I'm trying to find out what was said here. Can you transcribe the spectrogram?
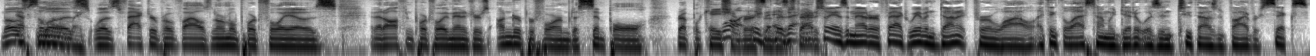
most absolutely. was was factor profiles, normal portfolios, and that often portfolio managers underperformed a simple replication well, version as, of their strategy. Actually, as a matter of fact, we haven't done it for a while. I think the last time we did it was in 2005 or six.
